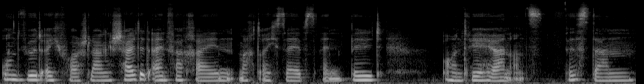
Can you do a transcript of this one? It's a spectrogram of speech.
und würde euch vorschlagen, schaltet einfach rein, macht euch selbst ein Bild und wir hören uns. Bis dann.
